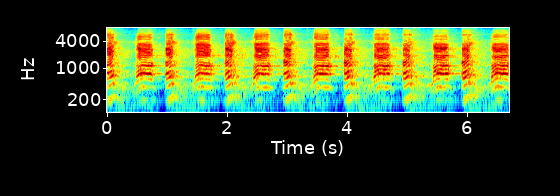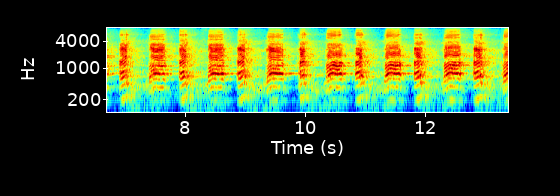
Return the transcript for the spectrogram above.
আল্লাহ আল্লাহ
